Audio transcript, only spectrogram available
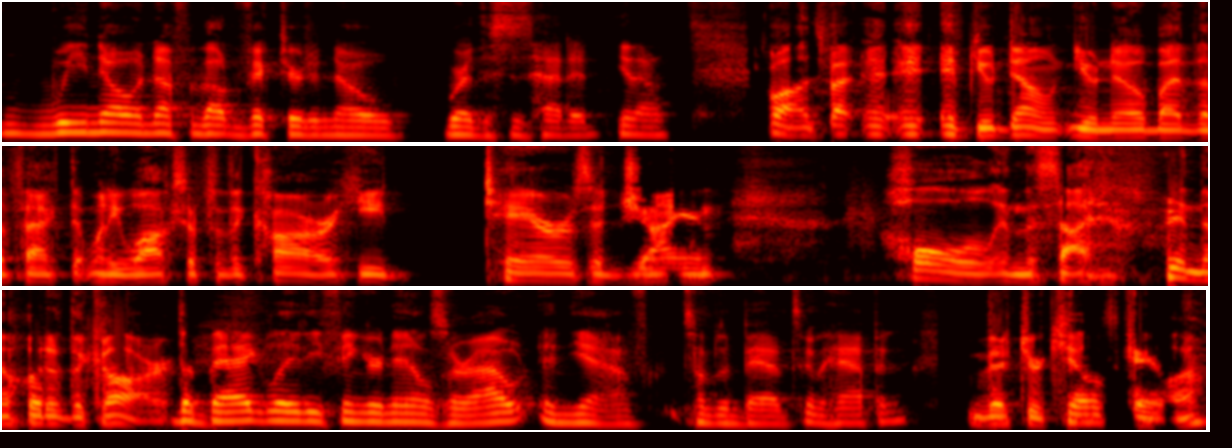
We know enough about Victor to know where this is headed, you know. Well, it's i- if you don't, you know by the fact that when he walks up to the car, he tears a giant hole in the side in the hood of the car. The bag lady fingernails are out, and yeah, something bad's going to happen. Victor kills Kayla.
